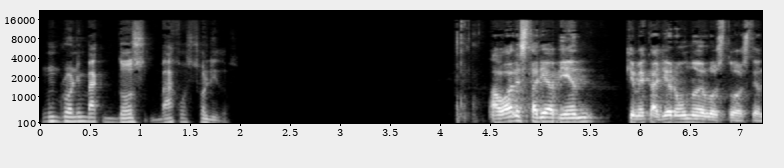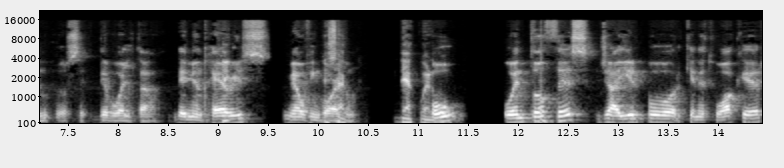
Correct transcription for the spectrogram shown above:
un running back 2 bajos sólidos. Ahora estaría bien que me cayera uno de los dos de, vuelta. Damian Harris, Melvin Gordon. De acuerdo. O entonces ya ir por Kenneth Walker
